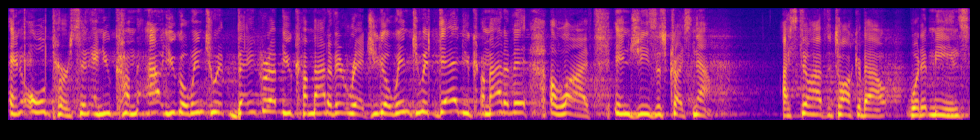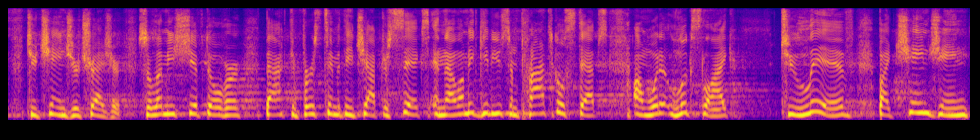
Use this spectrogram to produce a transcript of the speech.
an old person, and you come out, you go into it bankrupt, you come out of it rich. You go into it dead, you come out of it alive in Jesus Christ. Now, I still have to talk about what it means to change your treasure. So let me shift over back to 1 Timothy chapter 6, and now let me give you some practical steps on what it looks like to live by changing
